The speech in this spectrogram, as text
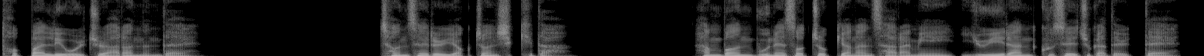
더 빨리 올 줄 알았는데. 전세를 역전시키다. 한 번 문에서 쫓겨난 사람이 유일한 구세주가 될 때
